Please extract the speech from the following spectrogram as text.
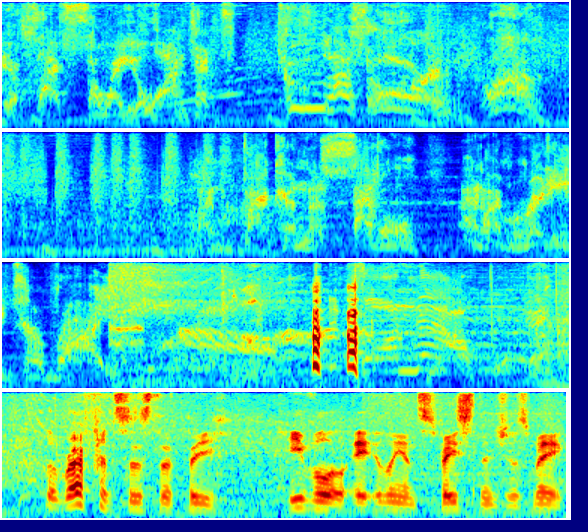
If that's the way you want it, to the sword. I'm back in the saddle, and I'm ready to ride. It's on now! The references that the evil alien space ninjas make.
